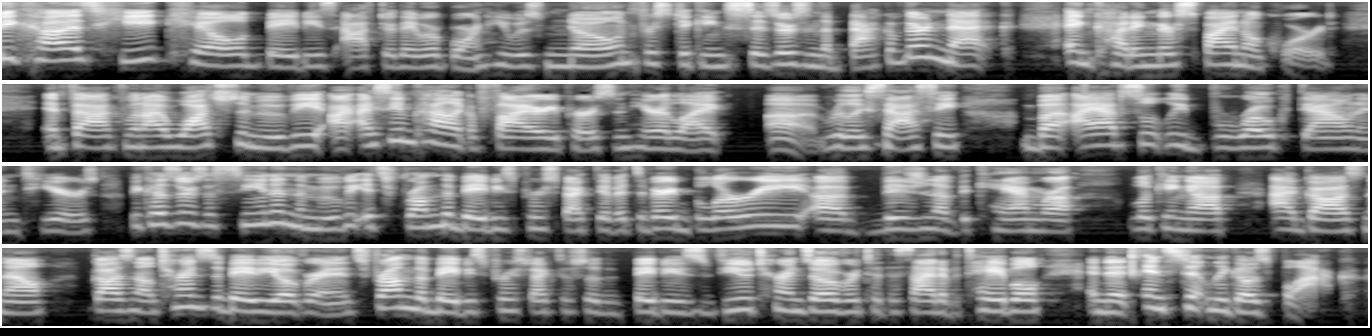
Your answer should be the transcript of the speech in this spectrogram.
because he killed babies after they were born. He was known for sticking scissors in the back of their neck and cutting their spinal cord. In fact, when I watched the movie, I, I seem kind of like a fiery person here, like, uh, really sassy, but I absolutely broke down in tears because there's a scene in the movie. It's from the baby's perspective. It's a very blurry uh, vision of the camera looking up at Gosnell. Gosnell turns the baby over, and it's from the baby's perspective. So the baby's view turns over to the side of a table, and it instantly goes black.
